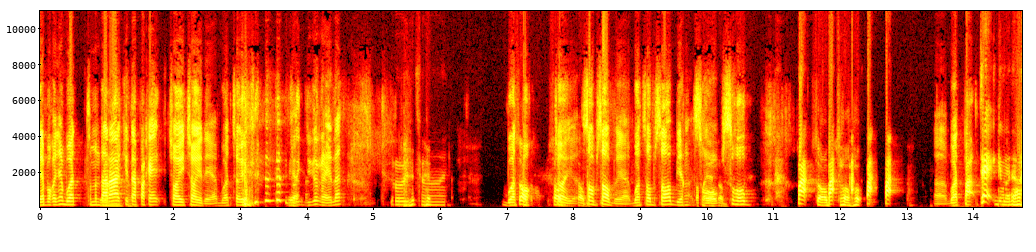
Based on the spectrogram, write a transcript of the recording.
Ya pokoknya buat sementara Pulang kita pakai coy-coy deh ya. Buat coy. Iya. juga nggak enak. Coy, coy. Buat Sob, pok sob, coy, sob. sob-sob ya. Buat sob-sob yang Sob sob-sob. Pak, Sob, Pak, sob. Pak, Pak. Eh, buat Pak Cek gimana?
